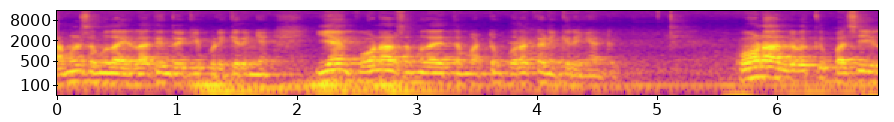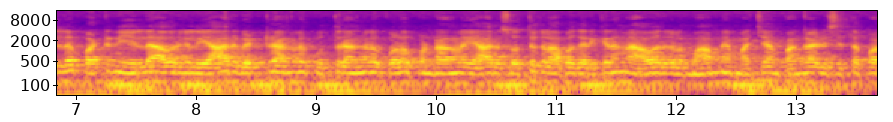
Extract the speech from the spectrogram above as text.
தமிழ் சமுதாயம் எல்லாத்தையும் தூக்கி பிடிக்கிறீங்க ஏன் கோனார் சமுதாயத்தை மட்டும் புறக்கணிக்கிறீங்கன்ட்டு? கோணார்களுக்கு பசி இல்லை பட்டினி இல்லை. அவர்கள் யார் வெட்டுறாங்களோ குத்துறாங்களோ கொலை பண்ணுறாங்களோ யார் சொத்துக்களை அபகரிக்கிறாங்களோ அவர்களை மாமன் மச்சான் பங்காளி சித்தப்பா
